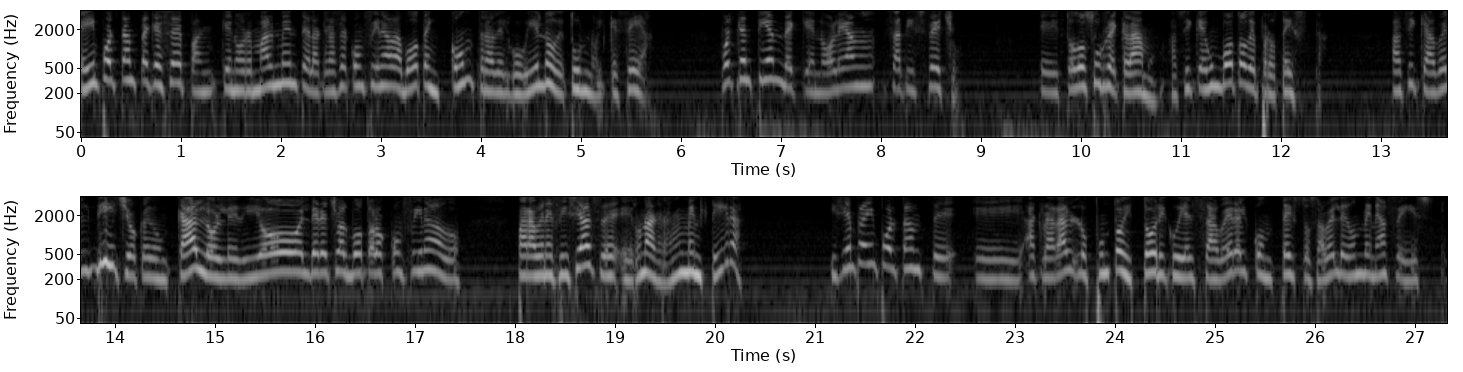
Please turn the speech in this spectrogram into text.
Es importante que sepan que normalmente la clase confinada vota en contra del gobierno de turno, el que sea, porque entiende que no le han satisfecho eh, todos sus reclamos. Así que es un voto de protesta. Así que haber dicho que don Carlos le dio el derecho al voto a los confinados para beneficiarse era una gran mentira. Y siempre es importante eh, aclarar los puntos históricos y el saber el contexto, saber de dónde nace esto.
